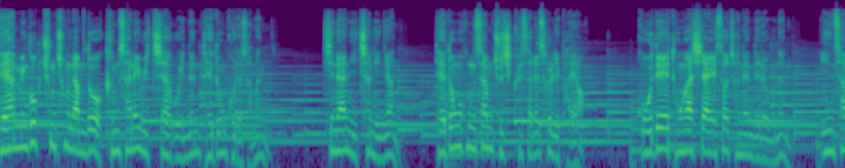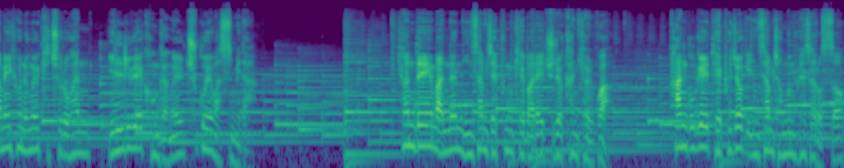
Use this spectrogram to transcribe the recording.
대한민국 충청남도 금산에 위치하고 있는 대동 고려삼은 지난 2002년 대동 홍삼 주식회사를 설립하여 고대 동아시아에서 전해 내려오는 인삼의 효능을 기초로 한 인류의 건강을 추구해 왔습니다. 현대에 맞는 인삼 제품 개발에 주력한 결과 한국의 대표적 인삼 전문 회사로서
